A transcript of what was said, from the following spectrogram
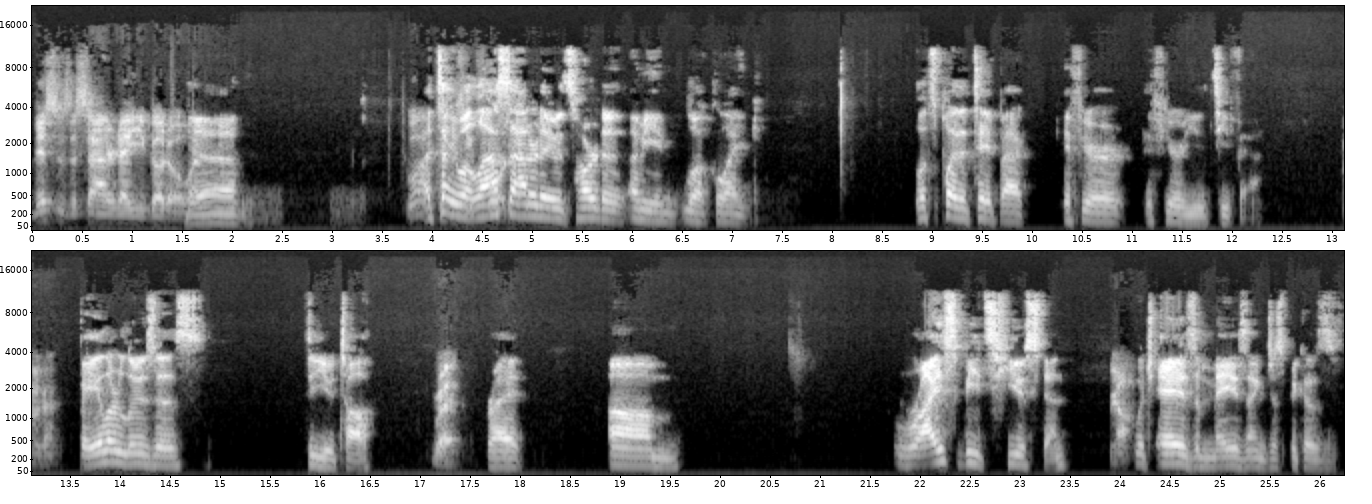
this is the Saturday you go to a wedding. yeah. Well, I tell you what, last Saturday was hard to. I mean, look, like, let's play the tape back. If you're if you're a UT fan, Okay. Baylor loses to Utah, Right. right? Um, Rice beats Houston, Yeah. which a is amazing, just because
